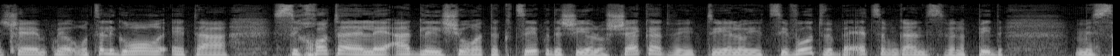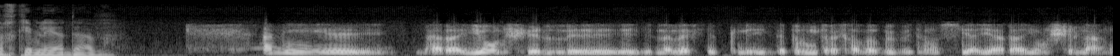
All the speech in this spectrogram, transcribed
שרוצה לגרור את השיחות האלה עד לאישור התקציב, כדי שיהיה לו שקט ותהיה לו יציבות, ובעצם גנץ ולפיד משחקים לידיו. אני, הרעיון של ללכת להידברות רחבה בבית הנשיא היה רעיון שלנו,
